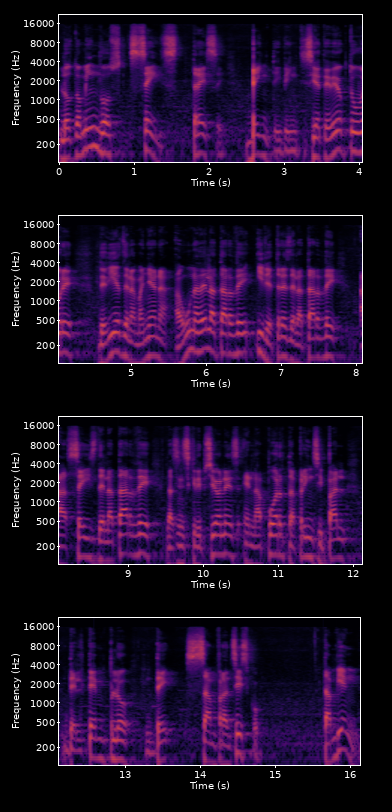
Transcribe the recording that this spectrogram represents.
Los domingos 6, 13, 20 y 27 de octubre de 10 de la mañana a 1 de la tarde y de 3 de la tarde a 6 de la tarde. Las inscripciones en la puerta principal del templo de San Francisco. También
